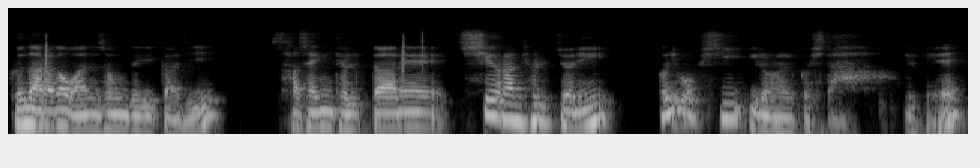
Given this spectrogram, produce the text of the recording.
그 나라가 완성되기까지 사생결단의 치열한 혈전이 끊임없이 일어날 것이다. 이렇게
